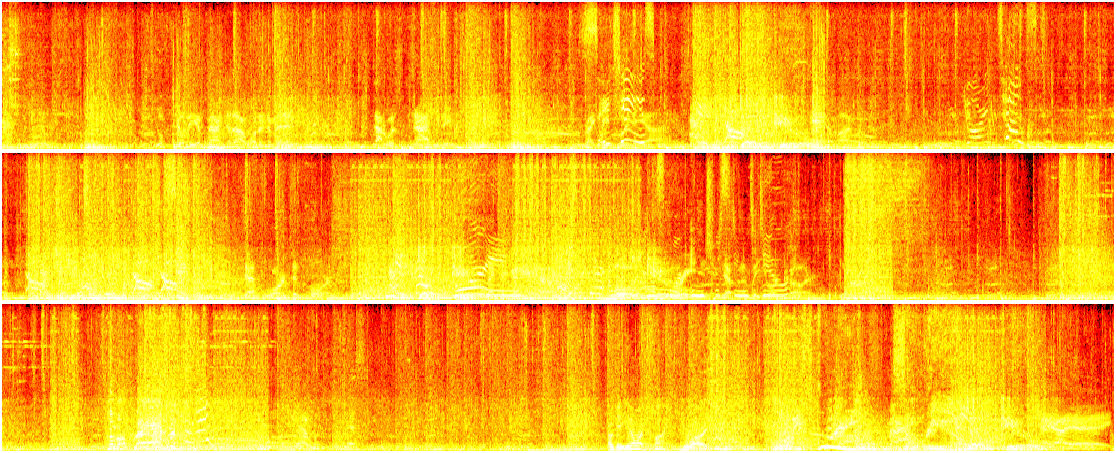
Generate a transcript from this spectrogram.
You'll feel the impact of that one in a minute. That was nasty. Right Say between the cheese. eyes. Double kill. Come on. You're toast! Death warrants enforced. Double kill. Boring. Isn't there more interesting to do? color. I'm man. That was nasty. Okay, you know what? Fine. You are a demon. Holy scream! So real. Double kill. Hey,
